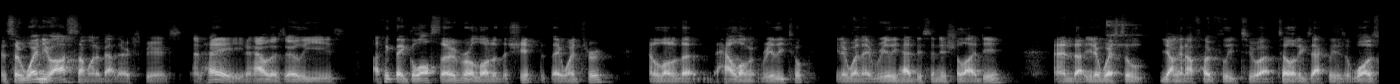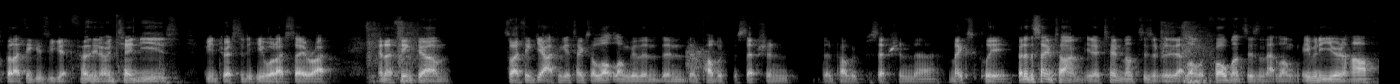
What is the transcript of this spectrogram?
And so when you ask someone about their experience and hey, you know, how were those early years, I think they gloss over a lot of the shit that they went through and a lot of the how long it really took, you know, when they really had this initial idea. And uh, you know, we're still young enough, hopefully, to uh, tell it exactly as it was. But I think as you get further, you know, in ten years, be interested to hear what I say, right? And I think, um, so I think, yeah, I think it takes a lot longer than than, than public perception than public perception uh, makes clear. But at the same time, you know, ten months isn't really that long, or twelve months isn't that long, even a year and a half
